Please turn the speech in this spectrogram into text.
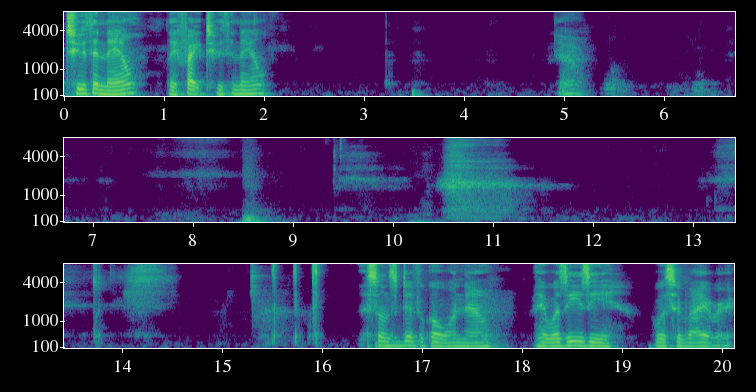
Tooth and nail? They fight tooth and nail? No. This one's a difficult one now. It was easy with Survivor.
